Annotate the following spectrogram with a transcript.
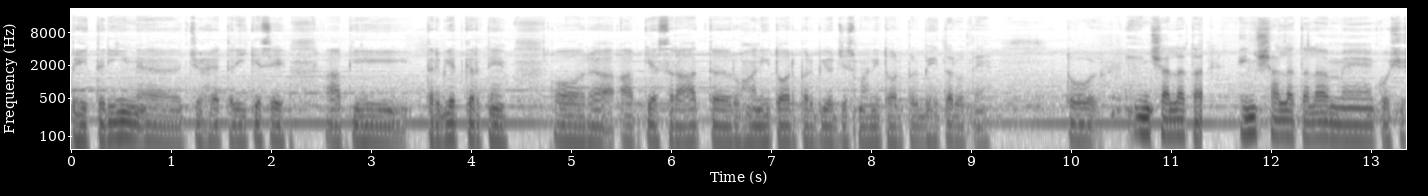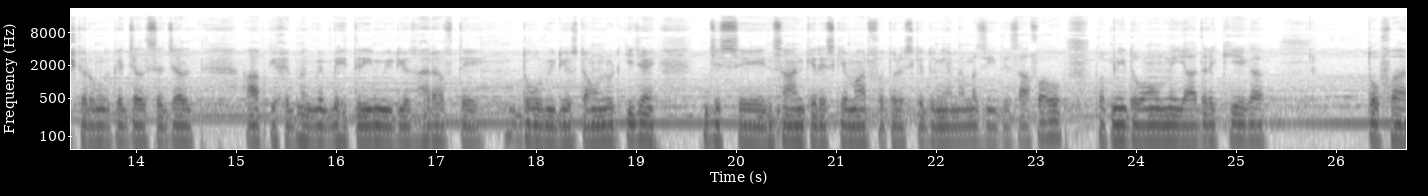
بہترین جو ہے طریقے سے آپ کی تربیت کرتے ہیں اور آپ کے اثرات روحانی طور پر بھی اور جسمانی طور پر بہتر ہوتے ہیں۔ تو انشاءاللہ تعالی انشاءاللہ تعالی میں کوشش کروں گا کہ جلد سے جلد آپ کی خدمت میں بہترین ویڈیوز ہر ہفتے دو ویڈیوز ڈاؤن لوڈ کی جائیں، جس سے انسان کے رزق معرفت اور اس کے دنیا میں مزید اضافہ ہو۔ تو اپنی دعاؤں میں یاد رکھیے گا۔ تحفہ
